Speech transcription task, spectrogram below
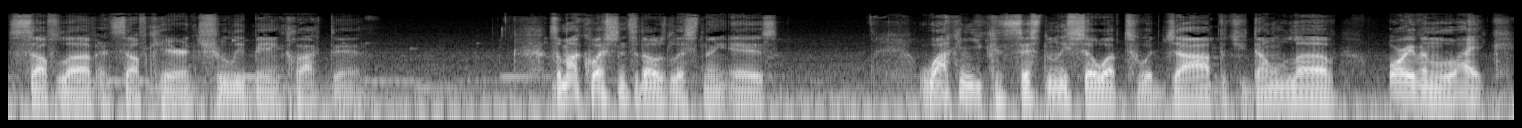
self love and self care and truly being clocked in. So, my question to those listening is why can you consistently show up to a job that you don't love or even like,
